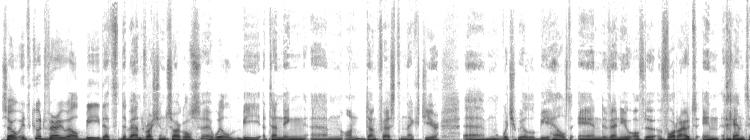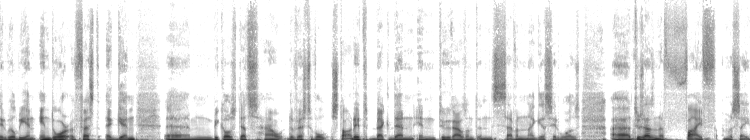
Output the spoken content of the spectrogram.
So it could very well be that the band Russian Circles uh, will be attending um, on Dunkfest next year, um, which will be held in the venue of the Vooruit in Ghent. It will be an indoor fest again, um, because that's how the festival started back then in 2007, I guess it was. Uh, 2005, I must say.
